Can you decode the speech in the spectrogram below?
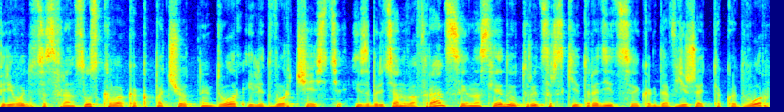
переводится с французского как «почетный двор» или «двор чести». Изобретен во Франции и наследует рыцарские традиции, когда въезжать в такой двор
